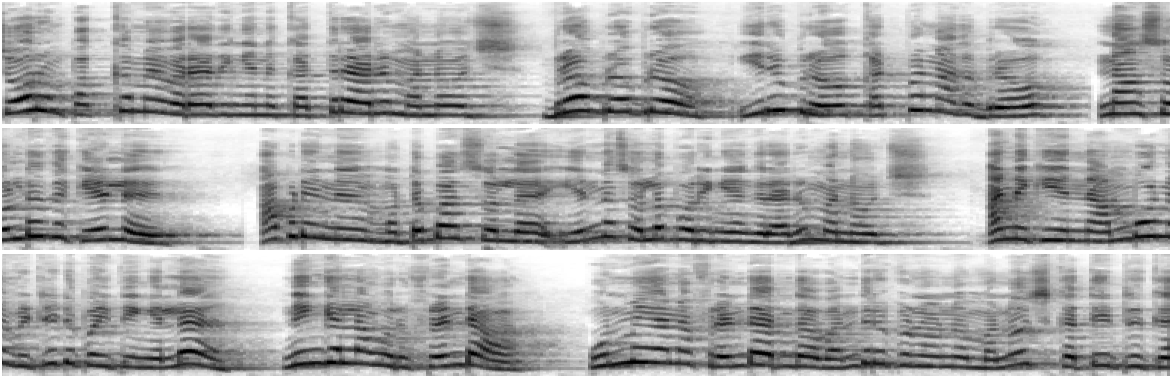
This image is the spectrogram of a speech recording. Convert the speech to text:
ஷோரூம் பக்கமே வராதீங்கன்னு கத்துறாரு மனோஜ். ப்ரோ ப்ரோ ப்ரோ இரு ப்ரோ கட் பண்ணாத ப்ரோ நான் சொல்கிறத கேளு. அப்படின்னு மொட்டபா சொல்ல என்ன சொல்ல போறீங்கிறாரு மனோஜ். அன்னைக்கு என்ன அம்போன்னு விட்டுட்டு போயிட்டீங்கல்ல? நீங்கெல்லாம் ஒரு ஃப்ரெண்டா உண்மையான ஃப்ரெண்டா இருந்தா வந்திருக்கணும்னு மனோஜ் கத்திட்டு இருக்க.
